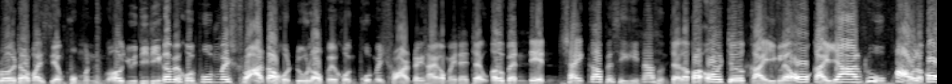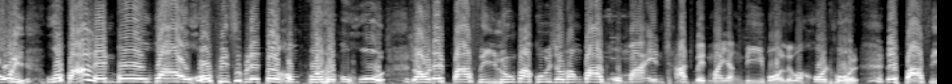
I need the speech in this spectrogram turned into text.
เลยทำไมเสียงผมมันเอาอยู่ดีๆก็เป็นคนพูดไม่ชัดเราคนดูเราเป็นคนพูดไม่ชัดได้ไงก็ไม่แน่ใจเออแบนเด็ดใช้ก็เป็นสิ่งที่น่าสนใจแล้วก็โอ้ยเจอไก่อีกแล้วโอ้ไก่ย่างถูกเผาแล้วก็โอ้ยหัวปลาเรนโบว์ว้าวโคฟิสซิเลเตอร์คอมเฟิร์มโอ้โหเราได้ปลาสีลุงมาคุณผู้ชมทางบ้าน ผมมาเอ็นชาร์ตเบ็ดมาอย่างดีบอกเลยว่าโคตรโหดได้ปลาสี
